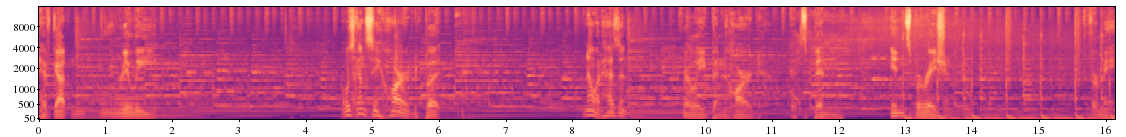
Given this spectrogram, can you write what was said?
have gotten really. I was gonna say hard, but. No, it hasn't really been hard. It's been inspiration for me.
